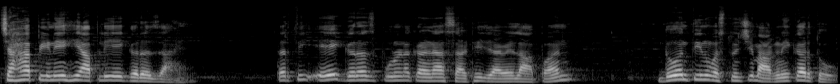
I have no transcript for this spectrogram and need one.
चहा पिणे ही आपली एक गरज आहे. तर ती एक गरज पूर्ण करण्यासाठी ज्यावेळेला आपण दोन तीन वस्तूंची मागणी करतो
